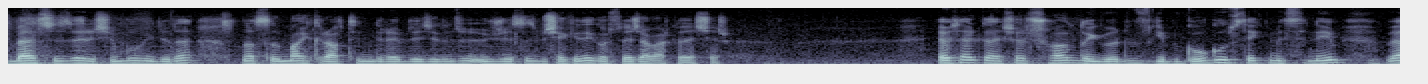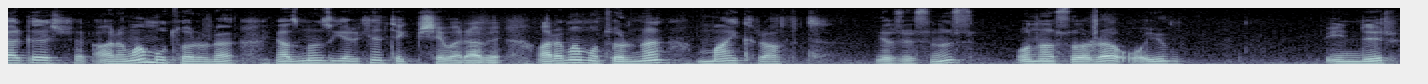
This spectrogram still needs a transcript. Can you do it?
ben sizler için bu videoda nasıl Minecraft indirebileceğinizi ücretsiz bir şekilde göstereceğim arkadaşlar. Evet arkadaşlar şu anda gördüğünüz gibi Google sekmesindeyim ve arkadaşlar arama motoruna yazmanız gereken tek bir şey var abi. Arama motoruna Minecraft yazıyorsunuz. Ondan sonra oyun indir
